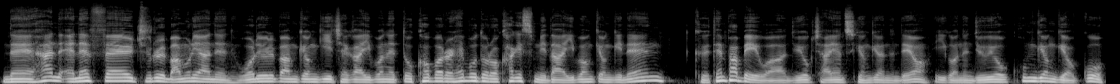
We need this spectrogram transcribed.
네, 한 NFL 주를 마무리하는 월요일 밤 경기 제가 이번에 또 커버를 해보도록 하겠습니다. 이번 경기는 그 템파베이와 뉴욕 자이언츠 경기였는데요. 이거는 뉴욕 홈 경기였고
